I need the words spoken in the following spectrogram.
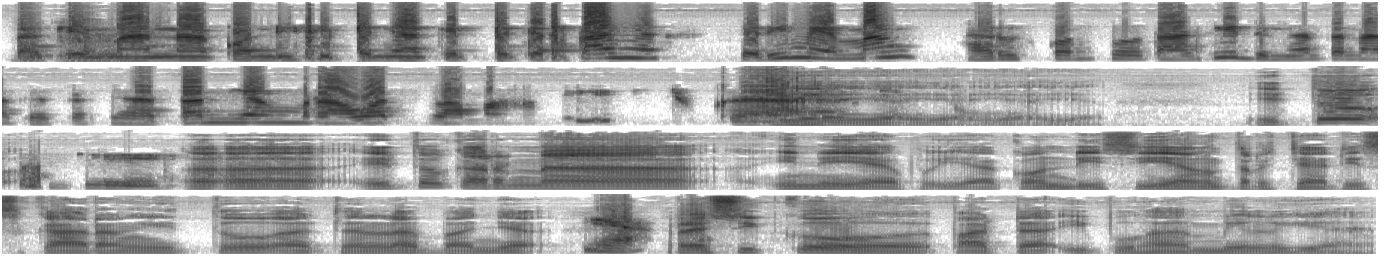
bagaimana kondisi penyakit penyertanya. Jadi memang harus konsultasi dengan tenaga kesehatan yang merawat selama hamil itu juga. Iya iya iya iya iya. Itu Oke. eh, eh, itu karena ini ya Bu ya kondisi yang terjadi sekarang itu adalah banyak Ya. resiko pada ibu hamil ya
